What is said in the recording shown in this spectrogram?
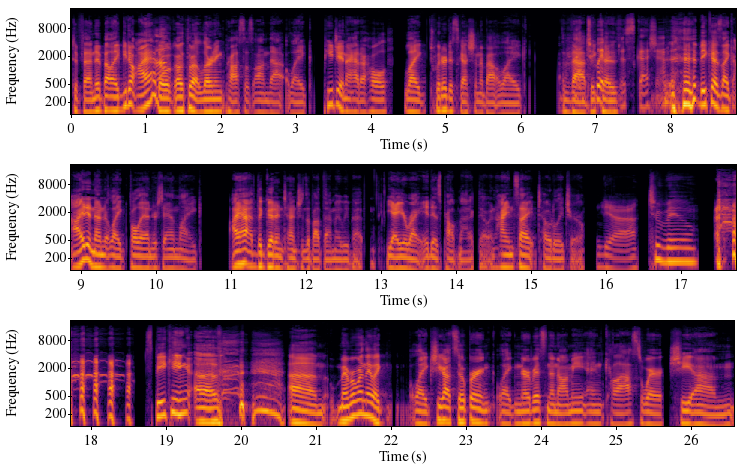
defend it, but like you know, I had Huh? to uh-huh. go through a learning process on that. Like PJ and I had a whole like Twitter discussion about like that Twitter because discussion. because like I didn't under, like fully understand like I had the good intentions about that movie, but yeah, you're right. It is problematic though. In hindsight, totally true. Yeah. True. Speaking of, um, remember when they like like she got super and like nervous Nanami in class where she um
